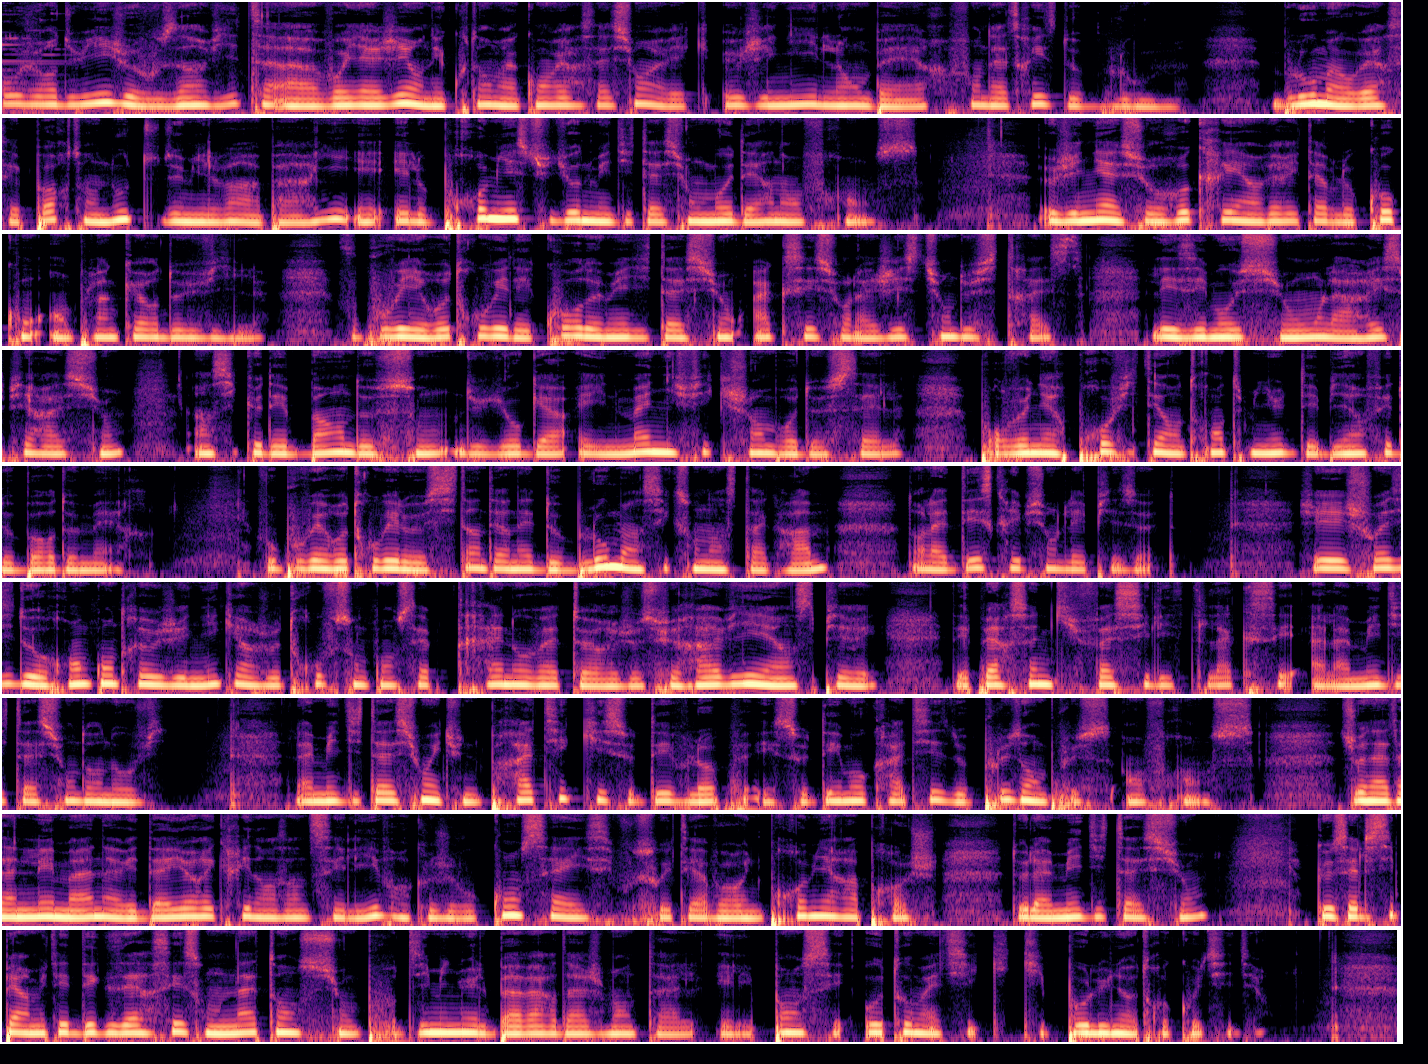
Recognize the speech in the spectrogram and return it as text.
Aujourd'hui, je vous invite à voyager en écoutant ma conversation avec Eugénie Lambert, fondatrice de Bloom. Bloom a ouvert ses portes en août 2020 à Paris et est le premier studio de méditation moderne en France. Eugénie a su recréer un véritable cocon en plein cœur de ville. Vous pouvez y retrouver des cours de méditation axés sur la gestion du stress, les émotions, la respiration, ainsi que des bains de son, du yoga et une magnifique chambre de sel pour venir profiter en 30 minutes des bienfaits de bord de mer. Vous pouvez retrouver le site internet de Bloom ainsi que son Instagram dans la description de l'épisode. J'ai choisi de rencontrer Eugénie car je trouve son concept très novateur et je suis ravie et inspirée des personnes qui facilitent l'accès à la méditation dans nos vies. La méditation est une pratique qui se développe et se démocratise de plus en plus en France. Jonathan Lehman avait d'ailleurs écrit dans un de ses livres que je vous conseille si vous souhaitez avoir une première approche de la méditation, que celle-ci permettait d'exercer son attention pour diminuer le bavardage mental et les pensées automatiques qui polluent notre quotidien.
